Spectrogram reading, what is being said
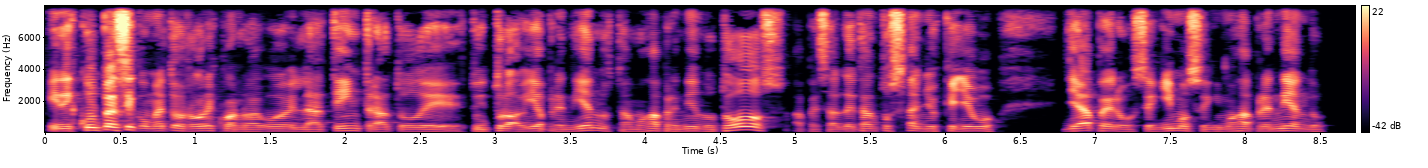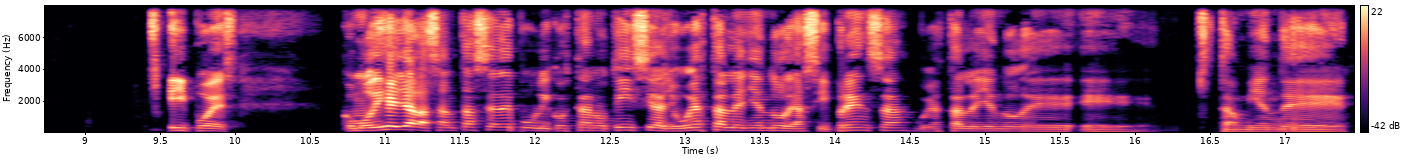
y disculpen si cometo errores cuando hago el latín, trato de, estoy todavía aprendiendo, estamos aprendiendo todos, a pesar de tantos años que llevo ya, pero seguimos, seguimos aprendiendo. Y pues, como dije ya, la Santa Sede publicó esta noticia, yo voy a estar leyendo de Así Prensa, voy a estar leyendo de, eh, también de,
